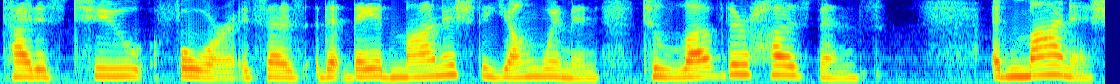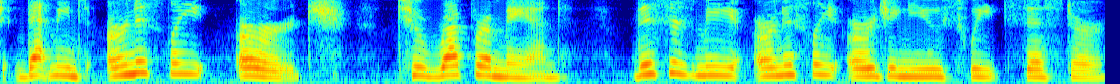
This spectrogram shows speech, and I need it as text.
Titus 2 4, it says that they admonish the young women to love their husbands. Admonish, that means earnestly urge, to reprimand this is me earnestly urging you, sweet sister.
